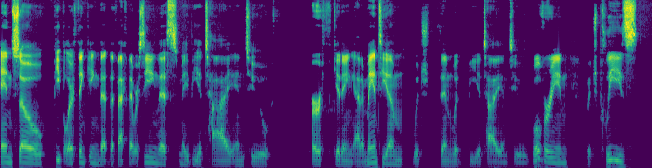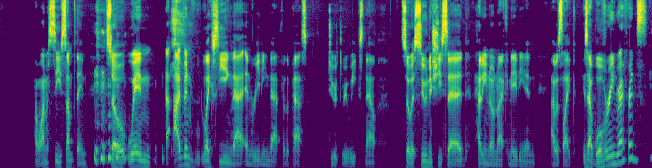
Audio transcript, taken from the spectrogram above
and so people are thinking that the fact that we're seeing this may be a tie into Earth getting adamantium, which then would be a tie into Wolverine, which please I want to see something. So when I've been like seeing that and reading that for the past two or three weeks now. So as soon as she said, "How do you know I'm not Canadian?" I was like, "Is that Wolverine reference?"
